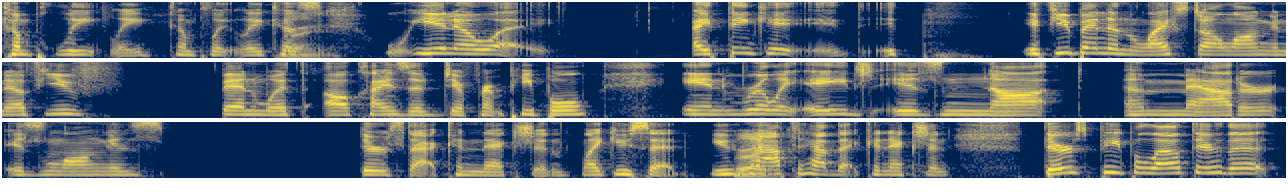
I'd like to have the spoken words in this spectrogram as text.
completely, completely. Because you know what, I think it, it, it. If you've been in the lifestyle long enough, you've been with all kinds of different people, and really, age is not a matter as long as there's that connection. Like you said, you Right. have to have that connection. There's people out there that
